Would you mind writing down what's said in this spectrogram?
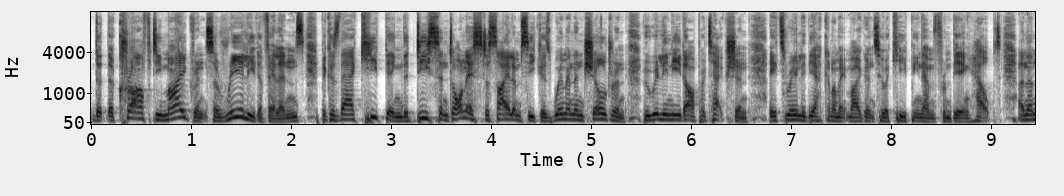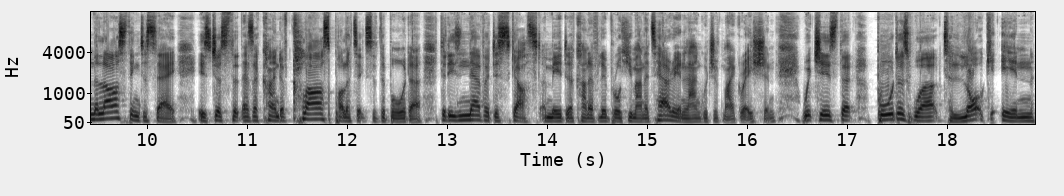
that the crafty migrants are really the villains because they're keeping the decent, honest asylum seekers, women and children who really need our protection. It's really the economic migrants who are keeping them from being helped. And then the last thing to say is just that there's a kind of class politics of the border that is never discussed amid a kind of liberal humanitarian language of migration, which is that borders work to lock in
